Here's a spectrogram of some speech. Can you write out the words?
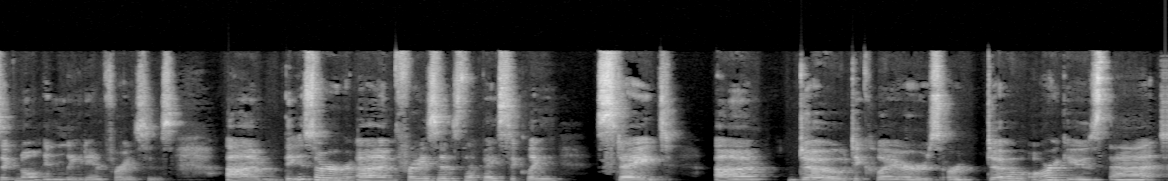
signal and lead in phrases. Um, these are uh, phrases that basically state um, Doe declares or Doe argues that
